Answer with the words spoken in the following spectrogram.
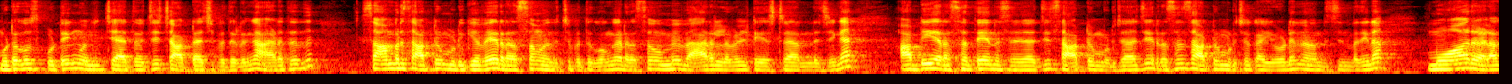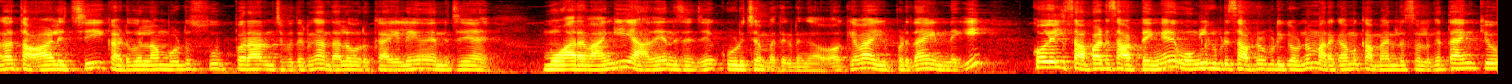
முட்டைக்கோஸ் கூட்டையும் கொஞ்சம் சேர்த்து வச்சு சாப்பிட்டாச்சு பார்த்துடுங்க அடுத்தது சாம்பார் சாப்பிட்டு முடிக்கவே ரசம் வந்துச்சு பார்த்துக்கோங்க ரசமுமே வேறு லெவல் டேஸ்ட்டாக இருந்துச்சுங்க. அப்படியே ரசத்தை என்ன செஞ்சாச்சு? சாப்பிட்டு முடிச்சாச்சு. ரசம் சாப்பிட்டு முடிச்ச கையோட என்ன வந்துச்சுன்னு பார்த்தீங்கன்னா மோர் அழகாக தாளித்து கடுவெல்லாம் போட்டு சூப்பராக இருந்துச்சு பார்த்துக்கிடுங்க அதனால ஒரு கையிலையும் என்ன செஞ்சேன் மோரை வாங்கி அதை என்ன செஞ்சேன் குடிச்சேன் பார்த்துக்கிடுங்க. ஓகேவா இப்படி தான் இன்றைக்கி கோயில் சாப்பாடு சாப்பிட்டீங்க. உங்களுக்கு இப்படி சாப்பிட்டு பிடிக்கும்னு மறக்காமல் கமெண்ட்டில் சொல்லுங்கள் தேங்க்யூ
